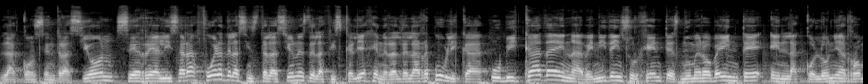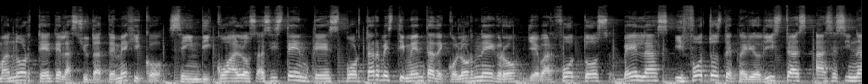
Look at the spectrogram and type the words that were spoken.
La concentración se realizará fuera de las instalaciones de la Fiscalía General de la República, ubicada en Avenida Insurgentes número 20 en la colonia Roma Norte de la Ciudad de México. Se indicó a los asistentes portar vestimenta de color negro, llevar fotos, velas y fotos de periodistas asesinados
